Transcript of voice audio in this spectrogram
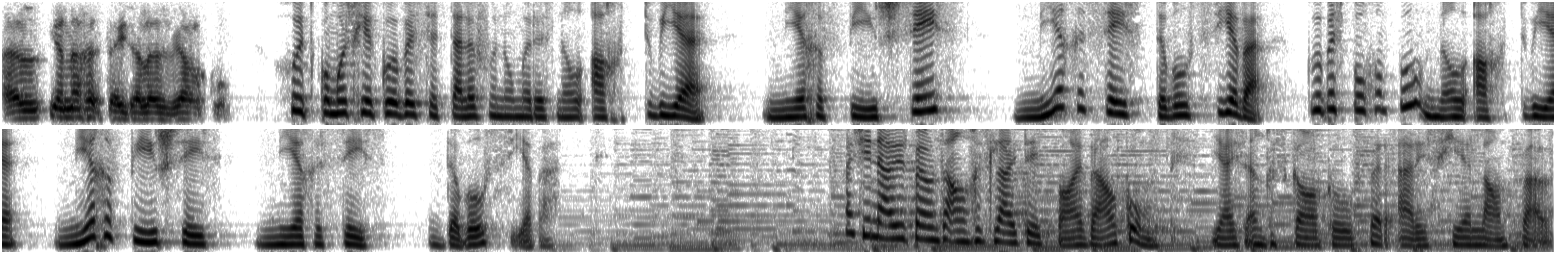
Hulle enige tyd, hulle is welkom. Goed, kom ons gee Kobus se telefoonnommer is 082 946 9677 Kobus Poggenpoel 082 946 9677 As jy nou hier by ons aangesluit het, baie welkom. Jy's ingeskakel vir RSG Landbou.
